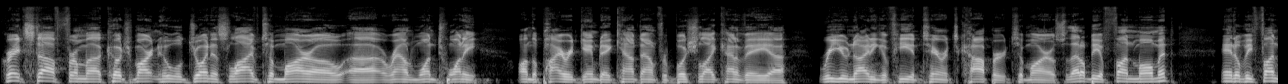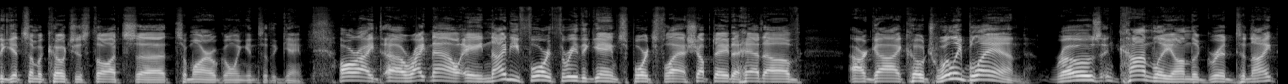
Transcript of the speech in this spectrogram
Great stuff from uh, Coach Martin, who will join us live tomorrow uh, around 120 on the Pirate Game Day Countdown for Busch Light. Kind of a uh, reuniting of he and Terrance Copper tomorrow. So that'll be a fun moment and it'll be fun to get some of Coach's thoughts uh, tomorrow going into the game. All right, uh, right now, a 94 3 the game sports flash update ahead of our guy, Coach Willie Bland. Rose and Conley on the grid tonight.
